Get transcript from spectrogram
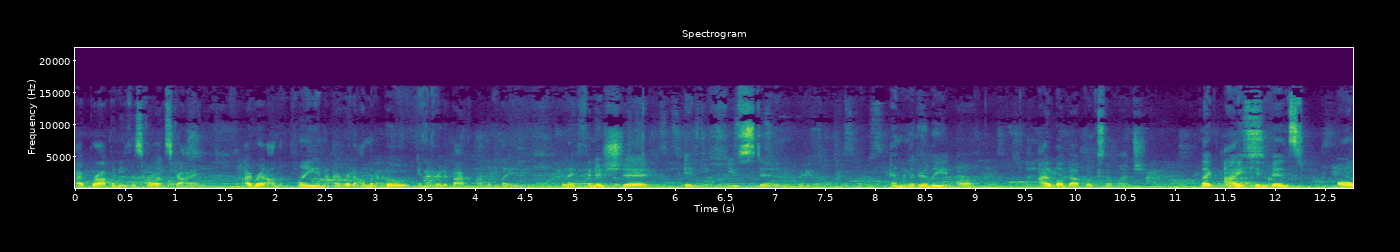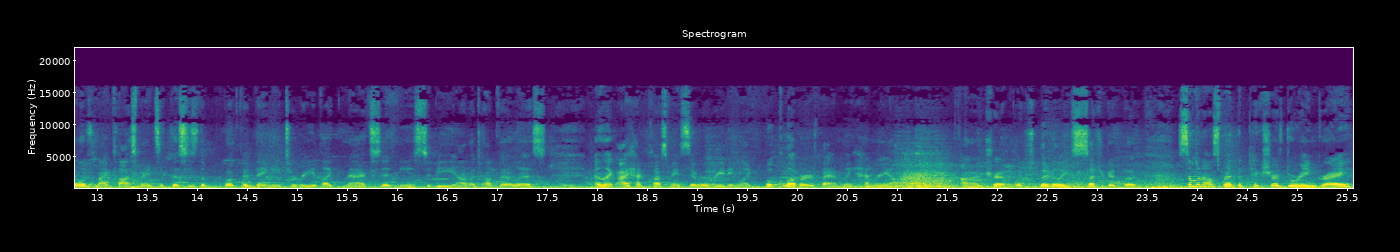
I brought Beneath the Scarlet Sky. I read it on the plane, I read it on the boat, and I read it back on the plane. And I finished it in Houston. And literally, oh, I love that book so much. Like I convinced all of my classmates that this is the book that they need to read like next. It needs to be on the top of their list. And like I had classmates that were reading like Book Lovers by Emily Henry on our, on our trip, which literally is such a good book. Someone else read The Picture of Dorian Gray.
